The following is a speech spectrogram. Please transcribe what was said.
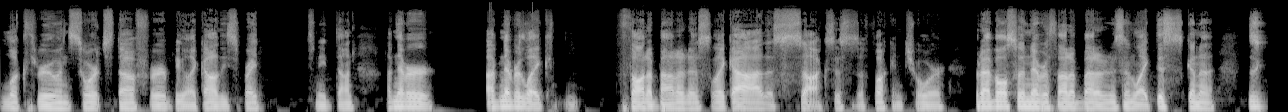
look through and sort stuff or be like, oh, these sprites need done. I've never, I've never like thought about it as like, ah, this sucks. This is a fucking chore. But I've also never thought about it as in like, this is gonna, this is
